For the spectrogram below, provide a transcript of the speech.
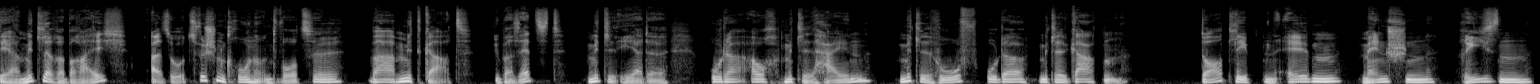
Der mittlere Bereich, also zwischen Krone und Wurzel, war Midgard, übersetzt Mittelerde oder auch Mittelhain, Mittelhof oder Mittelgarten. Dort lebten Elben, Menschen, Riesen,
